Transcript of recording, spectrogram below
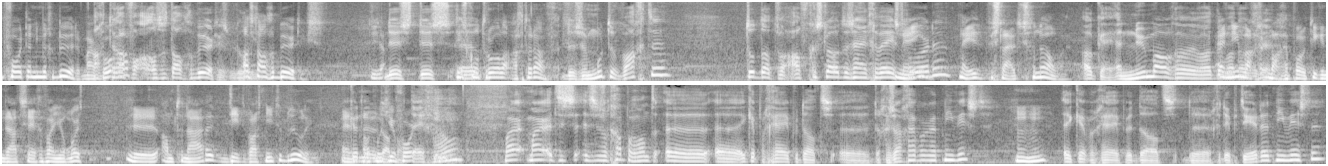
voortaan niet meer gebeuren. Maar Achteraf, vooraf, als het al gebeurd is, bedoel als het je? al gebeurd is. Dus, Dus, dus, het is eh, controle achteraf. dus we moeten wachten totdat we afgesloten zijn geweest Nee, geworden? nee, het besluit is genomen. Oké, en nu mogen we wat, En wat nu mag, mag de politiek inderdaad zeggen van jongens, de ambtenaren, dit was niet de bedoeling. En Kunnen we moet dat je voor tegenhouden? Maar, maar het, is, het is wel grappig, want eh, eh, ik heb begrepen dat eh, de gezaghebber het niet wist. Ik heb begrepen dat de gedeputeerden het niet wisten.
